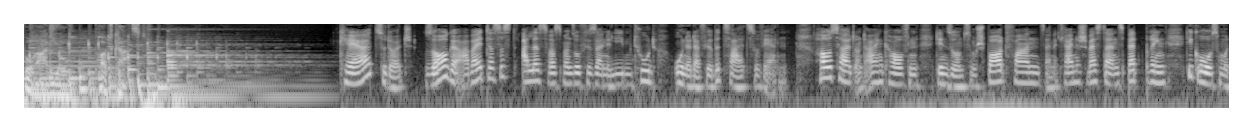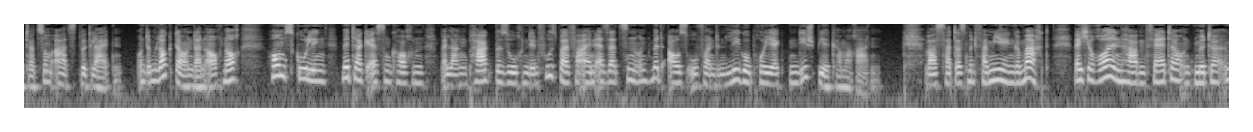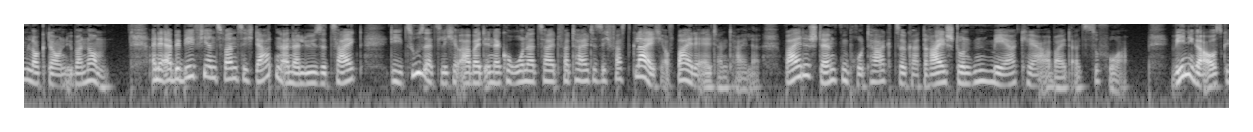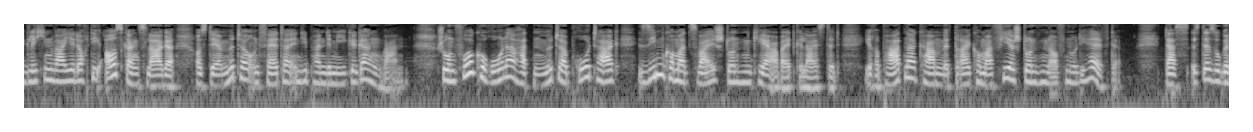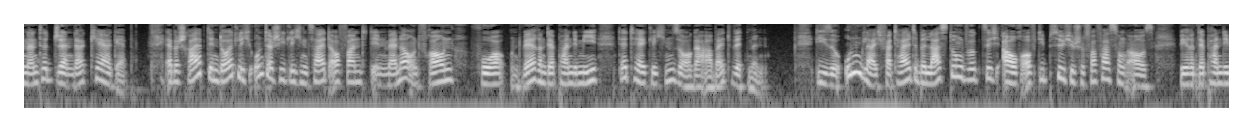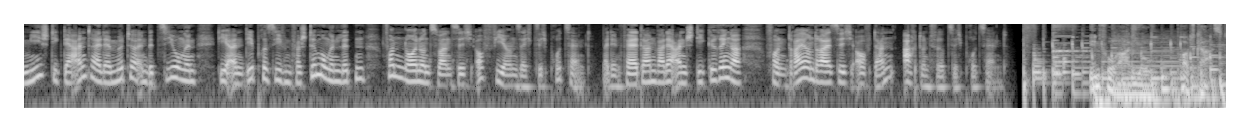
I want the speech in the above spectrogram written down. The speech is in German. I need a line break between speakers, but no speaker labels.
Inforadio Podcast.
Care, zu Deutsch Sorgearbeit, das ist alles, was man so für seine Lieben tut, ohne dafür bezahlt zu werden. Haushalt und Einkaufen, den Sohn zum Sport fahren, seine kleine Schwester ins Bett bringen, die Großmutter zum Arzt begleiten. Und im Lockdown dann auch noch Homeschooling, Mittagessen kochen, bei langen Parkbesuchen den Fußballverein ersetzen und mit ausufernden Lego-Projekten die Spielkameraden. Was hat das mit Familien gemacht? Welche Rollen haben Väter und Mütter im Lockdown übernommen? Eine RBB24-Datenanalyse zeigt, die zusätzliche Arbeit in der Corona-Zeit verteilte sich fast gleich auf beide Elternteile. Beide stemmten pro Tag circa drei Stunden mehr Care-Arbeit als zuvor. Weniger ausgeglichen war jedoch die Ausgangslage, aus der Mütter und Väter in die Pandemie gegangen waren. Schon vor Corona hatten Mütter pro Tag 7,2 Stunden Care-Arbeit geleistet. Ihre Partner kamen mit 3,4 Stunden auf nur die Hälfte. Das ist der sogenannte Gender Care Gap. Er beschreibt den deutlich unterschiedlichen Zeitaufwand, den Männer und Frauen vor und während der Pandemie der täglichen Sorgearbeit widmen. Diese ungleich verteilte Belastung wirkt sich auch auf die psychische Verfassung aus. Während der Pandemie stieg der Anteil der Mütter in Beziehungen, die an depressiven Verstimmungen litten, von 29 auf 64 Prozent. Bei den Vätern war der Anstieg geringer, von 33 auf dann 48 Prozent.
Inforadio Podcast.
